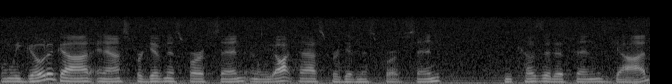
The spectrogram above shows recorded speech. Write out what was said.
When we go to God and ask forgiveness for our sin, and we ought to ask forgiveness for our sin because it offends God,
